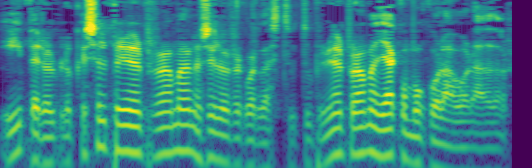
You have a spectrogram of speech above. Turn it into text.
Y, pero lo que es el primer programa, no sé si lo recuerdas tú, tu primer programa ya como colaborador.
